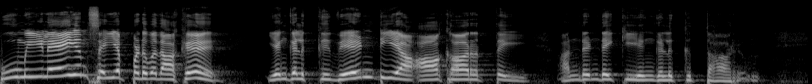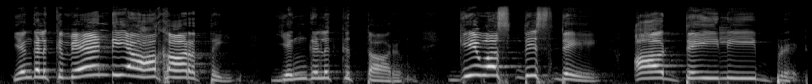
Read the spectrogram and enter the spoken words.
பூமியிலேயும் செய்யப்படுவதாக எங்களுக்கு வேண்டிய ஆகாரத்தை அண்டண்டைக்கு எங்களுக்கு தாரும். எங்களுக்கு வேண்டிய ஆகாரத்தை எங்களுக்கு தாரும். Give us this day our daily bread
